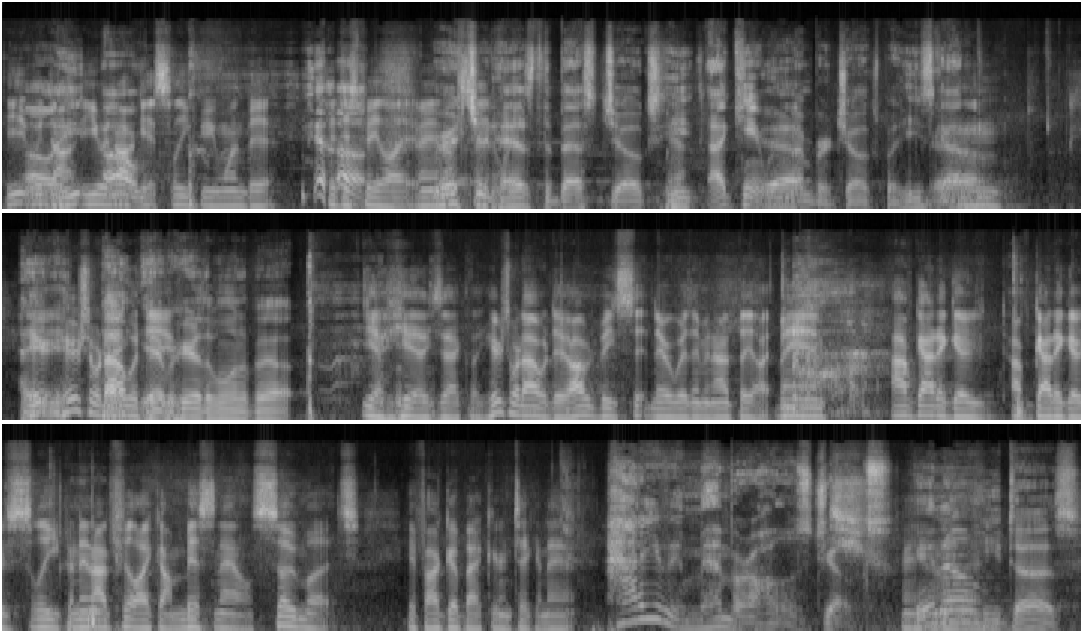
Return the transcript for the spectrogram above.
you would, Oh, not, he- you would oh. not get sleepy one bit. It'd just be like, man. Richard has the best jokes. He I can't Yeah. remember jokes, but he's got them. Here- here's what I would you do. ever hear the one about? Yeah, yeah, exactly. Here's what I would do. I would be sitting there with him, and I'd be like, "Man, I've got to go. I've got to go sleep." And then I'd feel like I'm missing out on so much if I go back here and take a nap. How do you remember all those jokes? Man, You know, he does.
